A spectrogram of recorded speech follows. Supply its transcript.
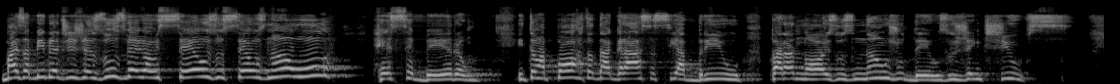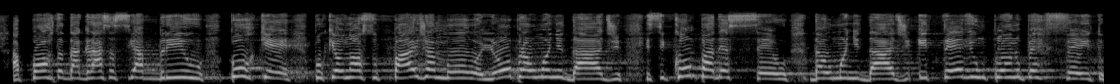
Mas a Bíblia diz: Jesus veio aos seus, os seus não o receberam. Então a porta da graça se abriu para nós, os não-judeus, os gentios. A porta da graça se abriu. Por quê? Porque o nosso Pai de amor olhou para a humanidade e se compadeceu da humanidade e teve um plano perfeito.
